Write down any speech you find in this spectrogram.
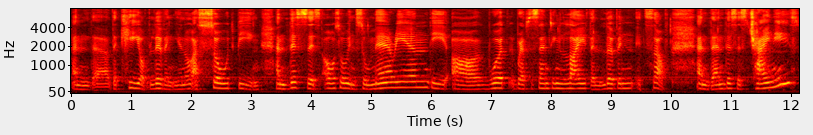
and uh, the key of living, you know, a soul being. And this is also in Sumerian, the uh, word representing life and living itself. And then this is Chinese,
